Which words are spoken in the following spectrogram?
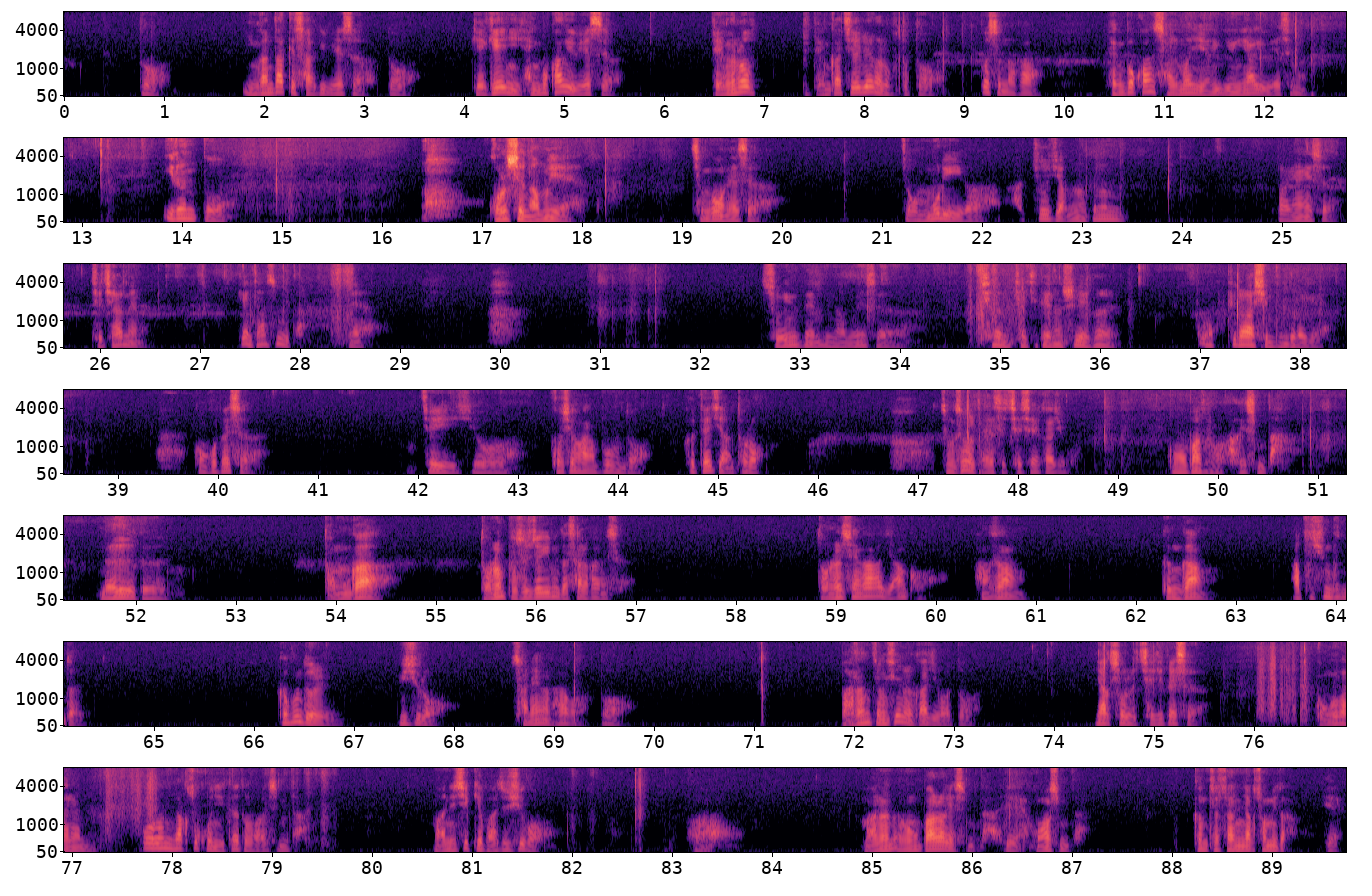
또 인간답게 살기 위해서 또 개개인이 행복하기 위해서 병으로, 병과 질병으로부터 또 벗어나가 행복한 삶을 영- 영위하기 위해서는 이런 또 골세 나무에 성공을 해서 조금 무리가 주지 않는 그런 방향에서 채취하면 괜찮습니다. 예. 수행된 이 나무에서 처음 채취되는 수액을 꼭 필요하신 분들에게 공급해서 저희 저 고생하는 부분도 헛되지 않도록 정성을 다해서 채취해 가지고 공급하도록 하겠습니다. 늘 그 돈과 돈은 부수적입니다. 살아가면서 돈을 생각하지 않고 항상 건강 아프신 분들 그분들 위주로 산행을 하고 또 바른 정신을 가지고 또 약초를 채집해서 공급하는 옳은 약초권이 되도록 하겠습니다. 많이 지켜봐 주시고 어, 많은 응원 바라겠습니다. 예, 고맙습니다. 검체산 약초입니다. 예.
